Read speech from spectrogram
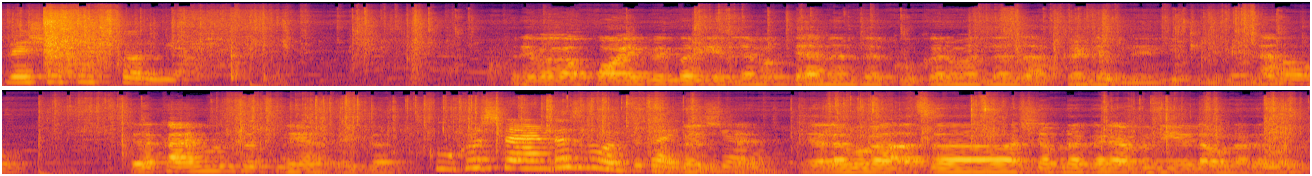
प्रेशर कुक करूया. हे बघा फॉईल पेपर घेतला मग त्यानंतर कुकर मधलं झाकण ठेवले घेतलेलं आहे ना? हो. त्याला काय बोलतात स्नेहा एकदा? कुकर स्टँडच बोलतो काय स्टँड याला. बघा असं अशा प्रकारे आपण हे लावणार आहोत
